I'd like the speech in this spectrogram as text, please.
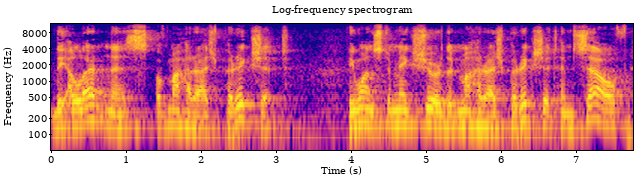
the alertness of Maharaj Parikshit. He wants to make sure that Maharaj Parikshit himself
